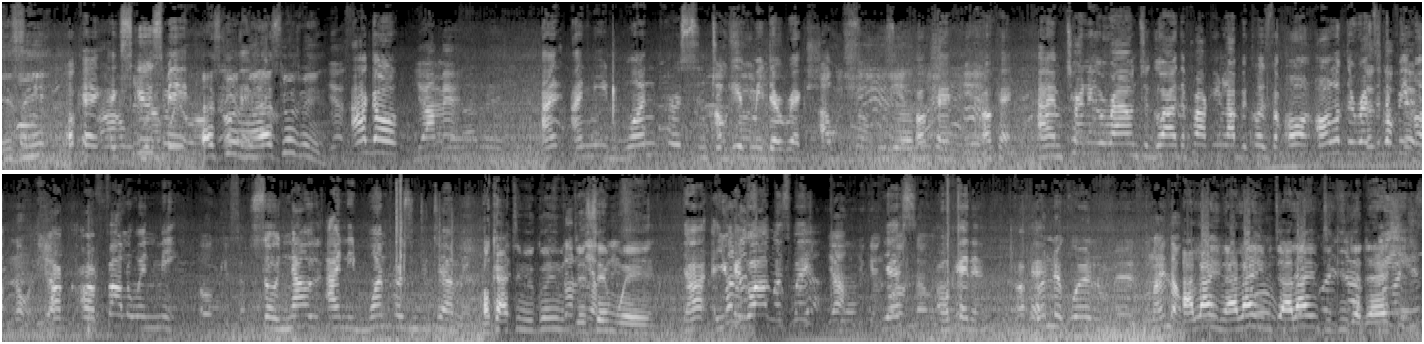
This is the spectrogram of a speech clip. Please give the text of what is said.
You see? Okay, excuse me. Excuse me, excuse me. I go. Yeah, man. I, I need one person to I'll give me direction. I will show you. Okay, yeah. okay. I'm turning around to go out of the parking lot because the, all, all of the rest Let's of the go there. people No, yeah. are, are following me. Okay, sir. So now I need one person to tell me. Okay, I think we're going Don't the same a way. Yeah, you can go out this way? Yeah, you can Yes? go out that way. Okay then. Okay. When they go in, man. Tunaenda Allow him, allow him to, allow him to give the directions.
